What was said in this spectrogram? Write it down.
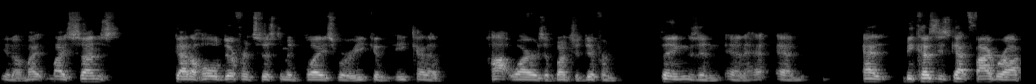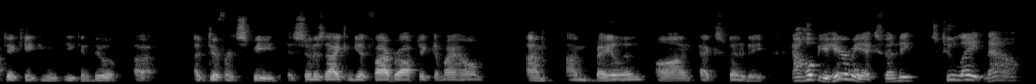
you know my my son's got a whole different system in place where he can he kind of hot wires a bunch of different things and and and has because he's got fiber optic he can he can do a, a a different speed. As soon as I can get fiber optic to my home, I'm I'm bailing on Xfinity. I hope you hear me, Xfinity. It's too late now.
